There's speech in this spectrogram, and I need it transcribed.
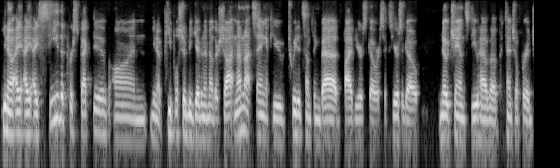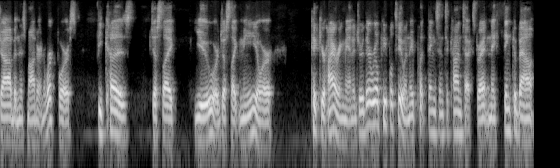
you know, I, I, I see the perspective on, you know, people should be given another shot. And I'm not saying if you tweeted something bad five years ago or six years ago, no chance do you have a potential for a job in this modern workforce because just like you or just like me or pick your hiring manager, they're real people too. And they put things into context, right? And they think about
